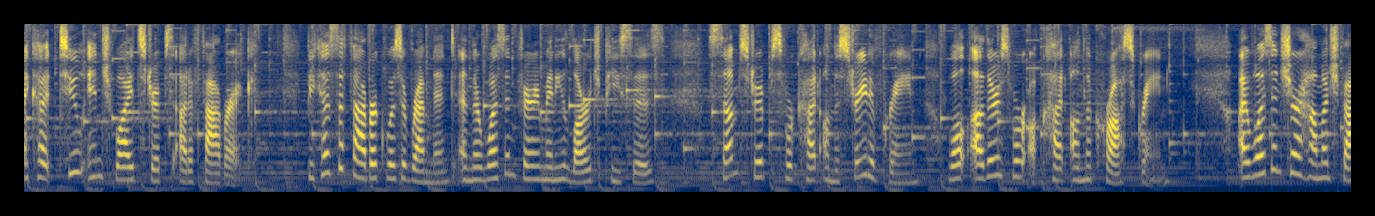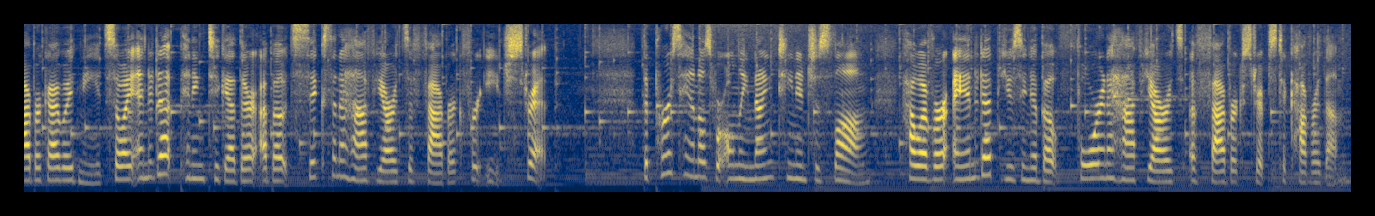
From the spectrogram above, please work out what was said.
I cut 2 inch wide strips out of fabric. Because the fabric was a remnant and there wasn't very many large pieces, some strips were cut on the straight of grain while others were cut on the cross grain. I wasn't sure how much fabric I would need, so I ended up pinning together about six and a half yards of fabric for each strip. The purse handles were only 19 inches long, however I ended up using about four and a half yards of fabric strips to cover them.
